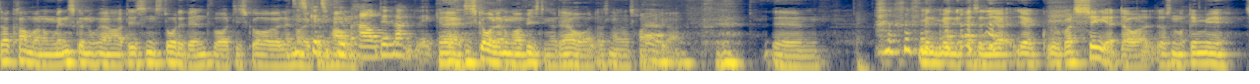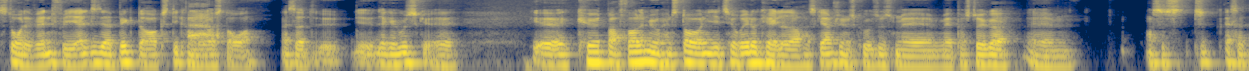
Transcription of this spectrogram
der kommer nogle mennesker nu her, og det er sådan et stort event, hvor de skal over lande De skal til København, det er langt væk. Ja, de skal over lande nogle opvisninger derovre, eller sådan noget, tror jeg, ja. det var. øhm, men, men altså, jeg, jeg kunne godt se, at der var, der var sådan en rimelig stort event, fordi alle de der big dogs, de kom ja. også over. Altså, jeg, jeg kan huske, øh, øh, Kurt Bartholomew, han står i teorilokalet og har skærmsynskursus med, med et par stykker. Øh, og så, altså,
